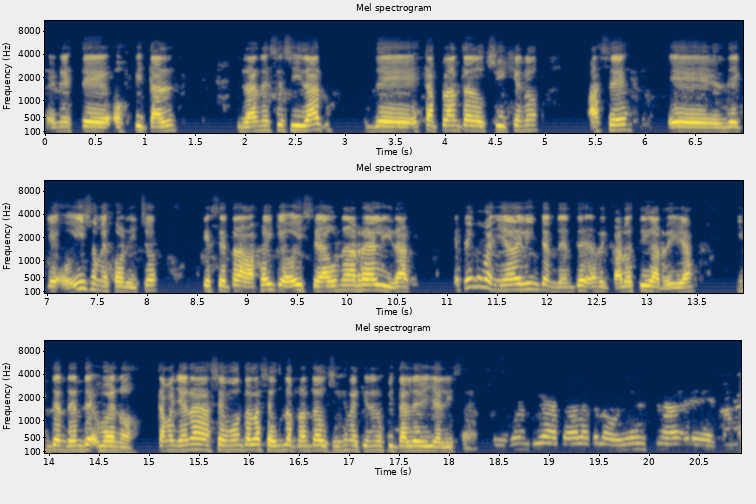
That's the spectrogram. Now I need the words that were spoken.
en este hospital. La necesidad de esta planta de oxígeno hace eh, de que, o hizo mejor dicho, que se trabaje y que hoy sea una realidad Estoy en compañía del intendente Ricardo Estigarrilla. Intendente, bueno, esta mañana se monta la segunda planta de oxígeno aquí en el hospital de Villaliza. Sí, buen día a toda la teleaudiencia. Eh, estamos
